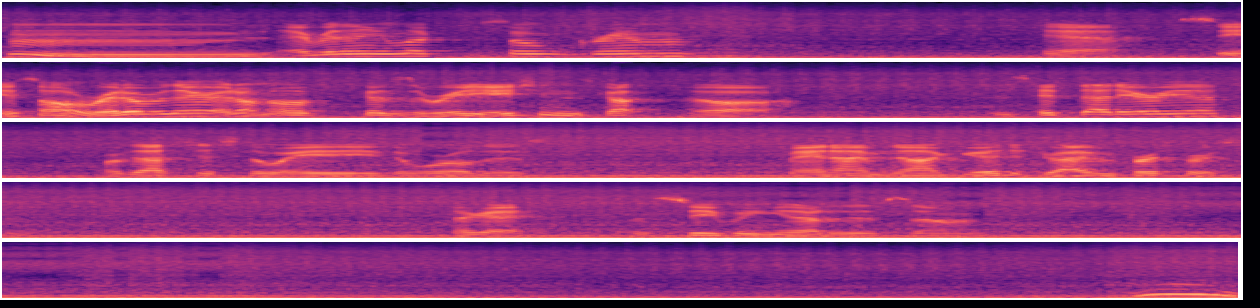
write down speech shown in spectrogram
Hmm, everything looked so grim. Yeah, see, it's all red over there. I don't know if because the radiation's got, oh, has hit that area, or if that's just the way the world is. Man, I'm not good at driving first person. Okay, let's see if we can get out of this zone. Woo.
